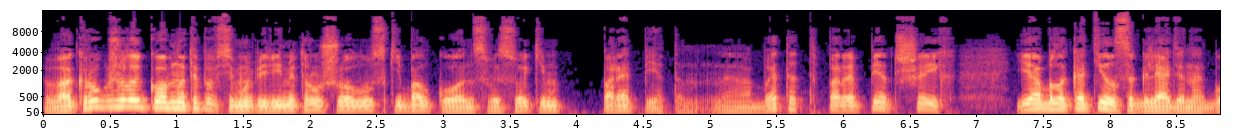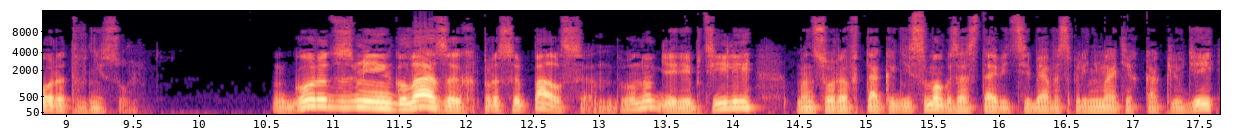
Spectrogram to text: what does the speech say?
Вокруг жилой комнаты по всему периметру ушел узкий балкон с высоким парапетом. Об этот парапет шейх и облокотился, глядя на город внизу. Город змееглазых просыпался. Двуногие рептилии, Мансуров так и не смог заставить себя воспринимать их как людей,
